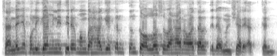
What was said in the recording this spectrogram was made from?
Seandainya poligami ini tidak membahagiakan, tentu Allah Subhanahu wa taala tidak mensyariatkannya.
